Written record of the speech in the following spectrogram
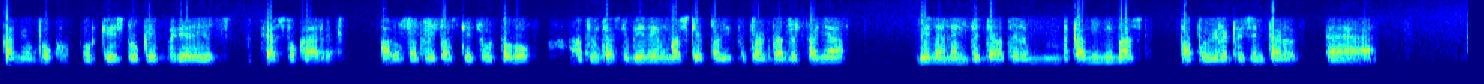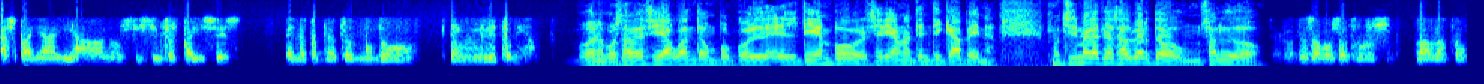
cambie un poco, porque esto que puede trastocar a los atletas que sobre todo atletas que vienen más que para disputar el Gran España, vienen a intentar hacer metas mínimas para poder representar eh, a España y a los distintos países en el Campeonato del Mundo en Letonia. Bueno, pues a ver si aguanta un poco el, el tiempo, sería una auténtica pena. Muchísimas gracias, Alberto. Un saludo. Gracias a vosotros. Un abrazo.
